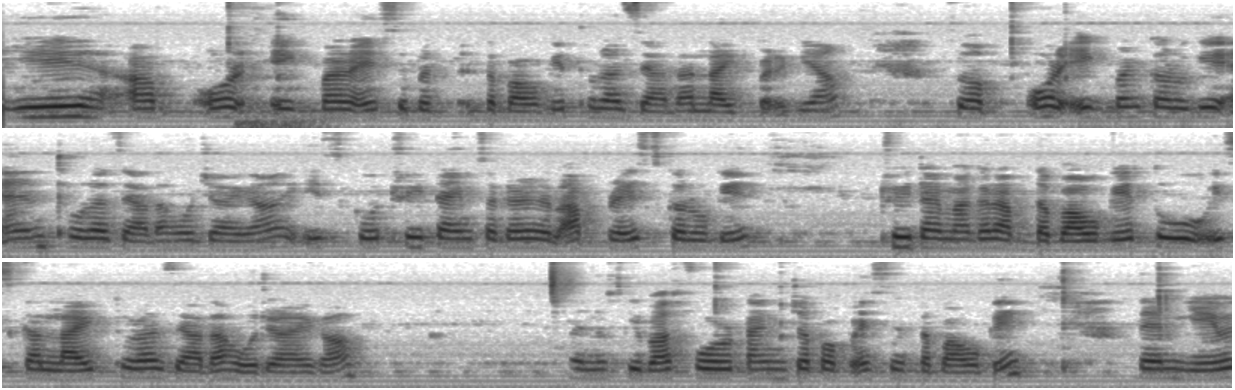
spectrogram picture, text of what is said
ये आप और एक बार ऐसे दबाओगे थोड़ा ज़्यादा लाइट पड़ गया। तो आप और एक बार करोगे एंड थोड़ा ज़्यादा हो जाएगा। इसको थ्री टाइम्स अगर आप प्रेस करोगे थ्री टाइम अगर आप दबाओगे तो इसका लाइट थोड़ा ज़्यादा हो जाएगा। एंड उसके बाद फोर टाइम जब आप ऐसे दबाओगे देन ये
